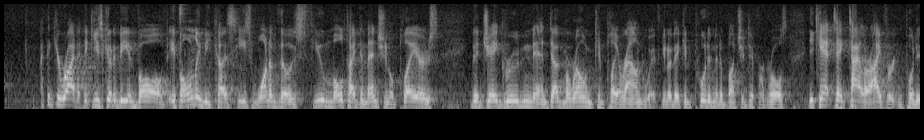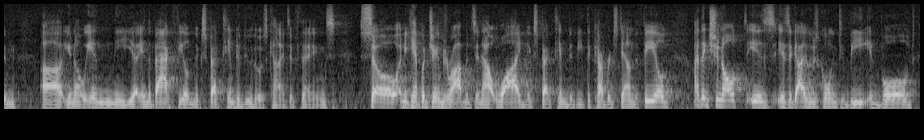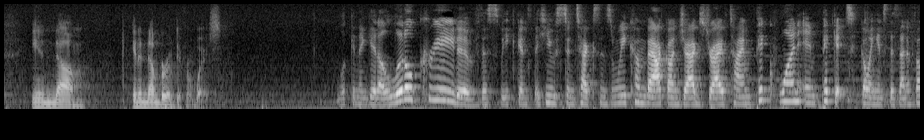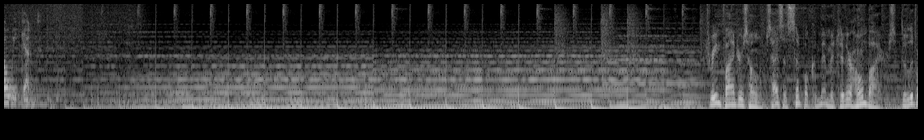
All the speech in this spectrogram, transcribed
I think you're right. I think he's going to be involved, if only because he's one of those few multidimensional players that Jay Gruden and Doug Marrone can play around with. You know, they can put him in a bunch of different roles. You can't take Tyler Eifert and put him, uh, you know, in the uh, in the backfield and expect him to do those kinds of things. So, and you can't put James Robinson out wide and expect him to beat the coverage down the field. I think Shenault is is a guy who's going to be involved in um, in a number of different ways looking to get a little creative this week against the Houston Texans. When we come back on Jags Drive Time, pick one and pick it going into this NFL weekend. Dreamfinders Homes has a simple commitment to their home buyers. Deliver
